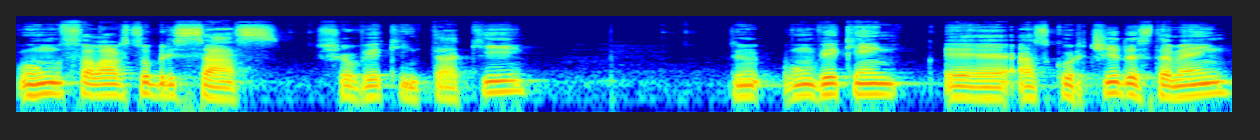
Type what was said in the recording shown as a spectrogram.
vamos falar sobre SaaS. Deixa eu ver quem está aqui. Vamos ver quem, é, as curtidas também.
